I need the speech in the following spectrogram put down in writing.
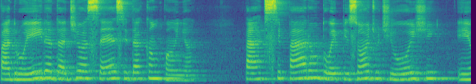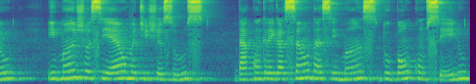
padroeira da Diocese da Campanha. Participaram do episódio de hoje eu, irmã Josielma de Jesus, da Congregação das Irmãs do Bom Conselho,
